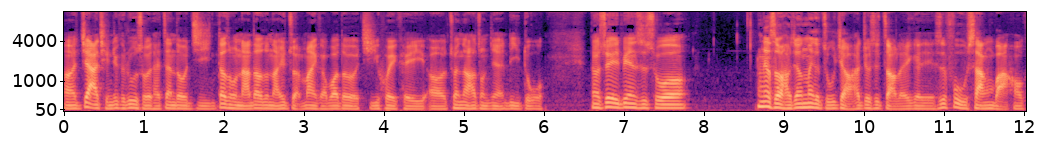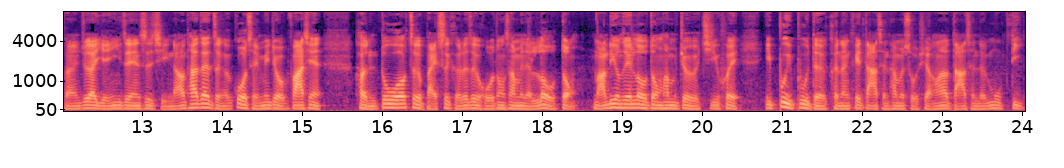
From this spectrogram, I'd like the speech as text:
呃价钱就可以入手一台战斗机，到时候拿到都拿去转卖，搞不好都有机会可以呃赚到它中间的利多。那所以便是说，那时候好像那个主角他就是找了一个也是富商吧，哦可能就在演绎这件事情，然后他在整个过程里面就发现很多这个百事可乐这个活动上面的漏洞，然后利用这些漏洞，他们就有机会一步一步的可能可以达成他们所想要达成的目的。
